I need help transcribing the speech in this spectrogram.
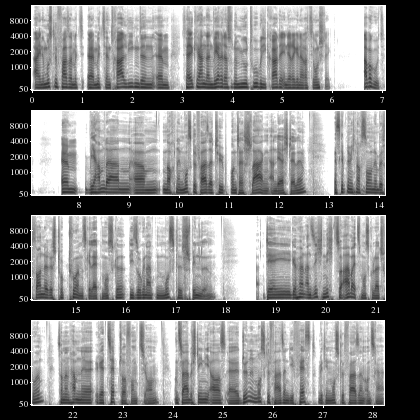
eine Muskelfaser mit, äh, mit zentral liegenden ähm, Zellkernen, dann wäre das so eine Myotube, die gerade in der Regeneration steckt. Aber gut. Ähm, Wir haben dann ähm, noch einen Muskelfasertyp unterschlagen an der Stelle. Es gibt nämlich noch so eine besondere Struktur im Skelettmuskel, die sogenannten Muskelspindeln. Die gehören an sich nicht zur Arbeitsmuskulatur, sondern haben eine Rezeptorfunktion. Und zwar bestehen die aus äh, dünnen Muskelfasern, die fest mit den Muskelfasern unserer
